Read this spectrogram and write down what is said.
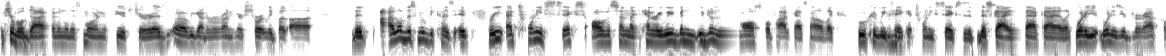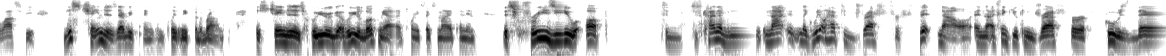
I'm sure we'll dive into this more in the future as uh, we got to run here shortly, but uh, that I love this move because it free at 26, all of a sudden, like Henry, we've been we've done multiple podcasts now of like who could we mm-hmm. take at 26? Is it this guy, that guy? Like, what are you what is your draft philosophy? this changes everything completely for the Browns. This changes who you're who you're looking at at 26, in my opinion. This frees you up to just kind of not like we don't have to draft for fit now, and I think you can draft for who's there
